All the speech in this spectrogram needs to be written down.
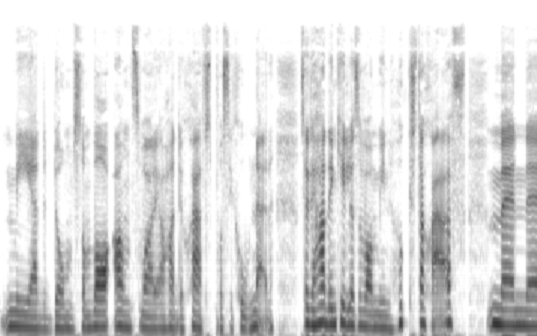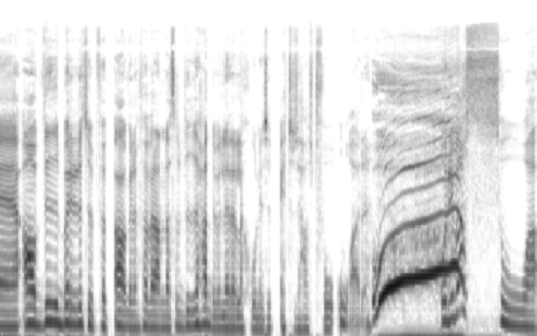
med de som var ansvariga och hade chefspositioner. Så att jag hade en kille som var min högsta chef men eh, ja, vi började typ få upp ögonen för varandra så vi hade väl en relation i typ ett och ett halvt, två år. Och det var så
